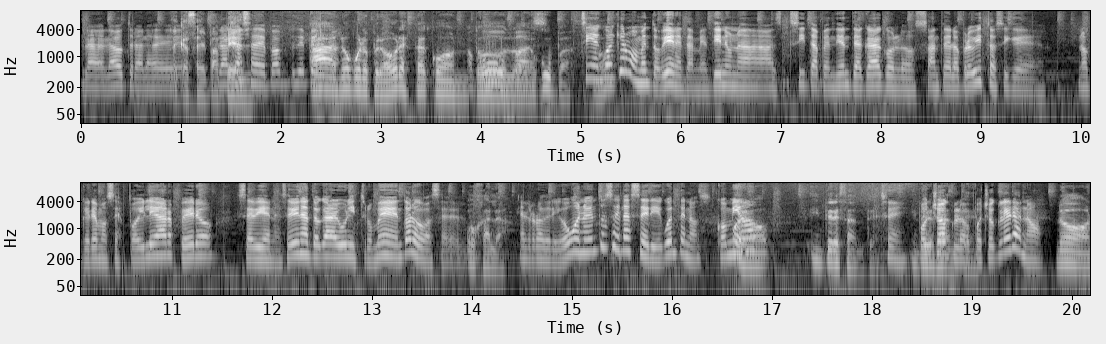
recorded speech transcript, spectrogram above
La, la otra, la de. La Casa de La Papel. casa de, pa- de Ah, no, bueno, pero ahora está con todo lo de Ocupas. Sí, en cualquier momento viene también. Tiene una cita pendiente acá con los antes de lo previsto, así que no queremos spoilear, pero se viene. Se viene a tocar algún instrumento, algo va a ser Ojalá. el Rodrigo. Bueno, entonces la serie, cuéntenos. ¿Comió? Bueno, interesante. sí. interesante. Pochoclo. ¿Pochoclera? No. No,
